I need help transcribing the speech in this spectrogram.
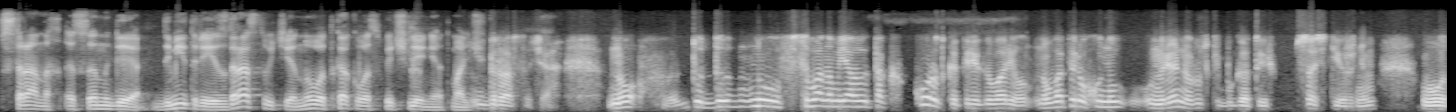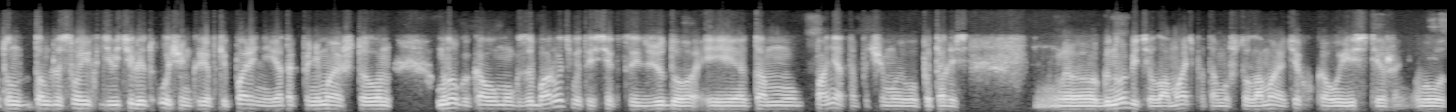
странах СНГ. Дмитрий, здравствуйте. Ну вот как у вас впечатление от мальчика? Здравствуйте. Ну, тут, ну, с Иваном я так коротко переговорил. Ну, во-первых, он, он реально русский богатырь со стержнем. Вот, он там для своих девяти лет очень крепкий парень. И я так понимаю, что он много кого мог забороть в этой секции дзюдо. И там понятно, почему его пытались гнобить и ломать, потому что ломают тех, у кого есть стержень. Вот.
